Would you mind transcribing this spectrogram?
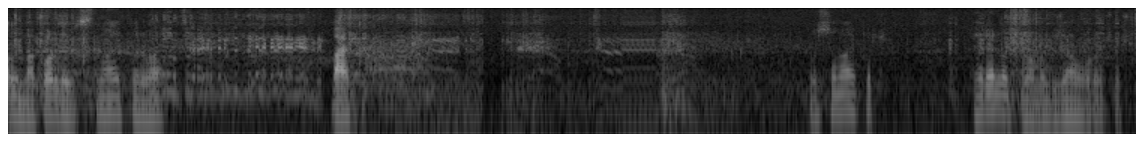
Oğlum bak orada bir sniper var. Bak. Bu sniper helal olsun ama güzel vuruyor çocuk.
